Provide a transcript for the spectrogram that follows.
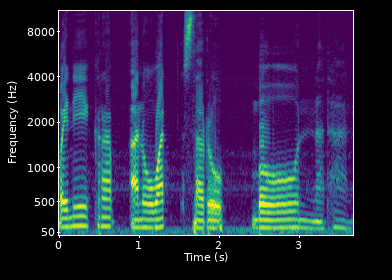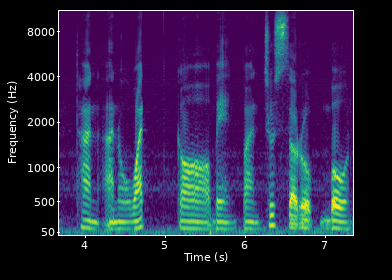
ใบนี้ครับอนุวัตสรุปโบนนะท่าน ท่านอนุวัตก็แบ่งปันชุดสรุปโบน 951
